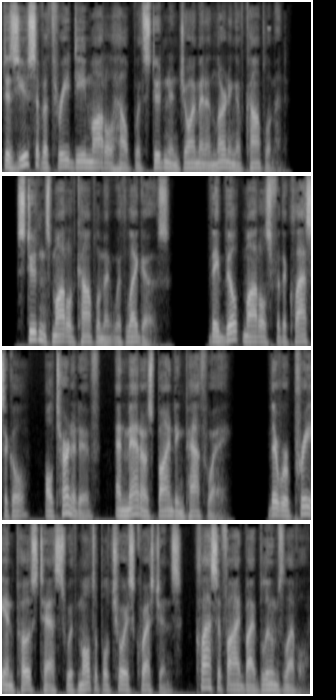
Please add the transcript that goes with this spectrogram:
Does use of a 3D model help with student enjoyment and learning of complement? Students modeled complement with Legos. They built models for the classical, alternative, and mannose binding pathway. There were pre and post tests with multiple choice questions, classified by Bloom's level.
